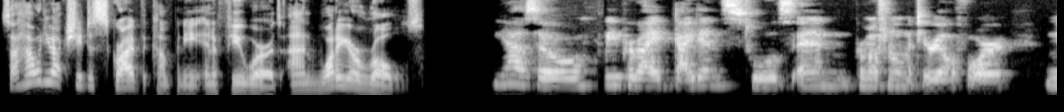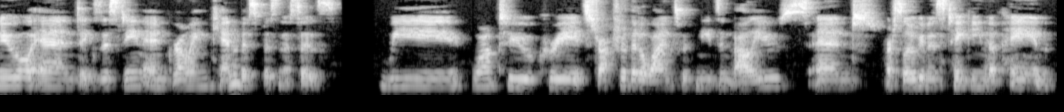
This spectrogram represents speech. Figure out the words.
So, how would you actually describe the company in a few words, and what are your roles? Yeah, so we provide guidance, tools, and promotional material for new and existing and growing cannabis businesses. We want to create structure that aligns with needs and values, and our slogan is taking the pain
